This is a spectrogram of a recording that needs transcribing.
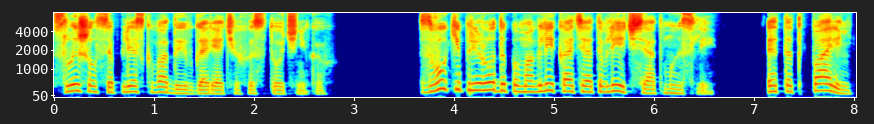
Слышался плеск воды в горячих источниках. Звуки природы помогли Кате отвлечься от мыслей. Этот парень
